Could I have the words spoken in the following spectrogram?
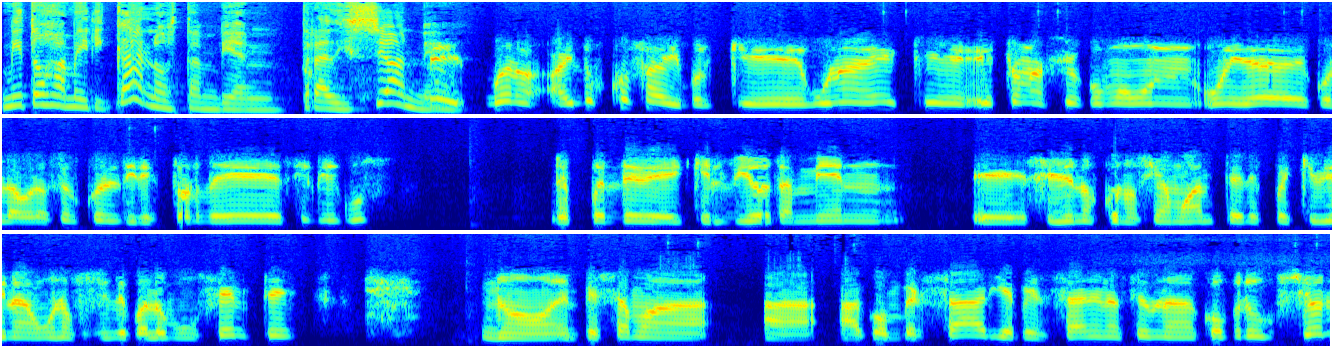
mitos americanos también, tradiciones. Sí, bueno, hay dos cosas ahí, porque una es que esto nació como una idea de colaboración con el director de Cyclicus, después de que él vio también, eh, si bien nos conocíamos antes, después que vino una fusión de Pablo Muncente, nos empezamos a, conversar y a pensar en hacer una coproducción.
